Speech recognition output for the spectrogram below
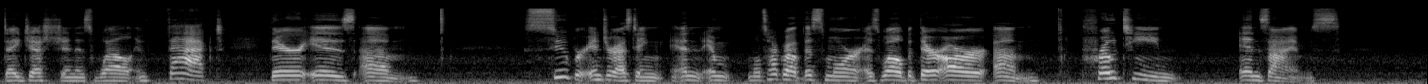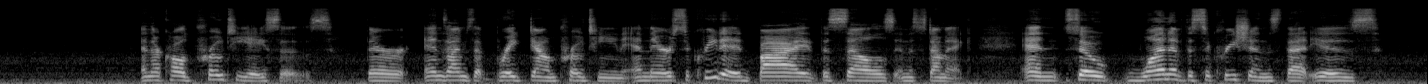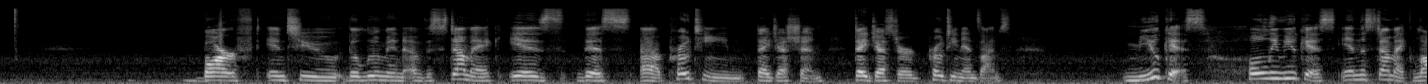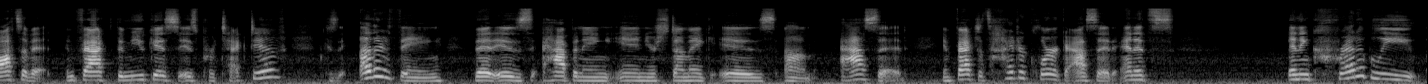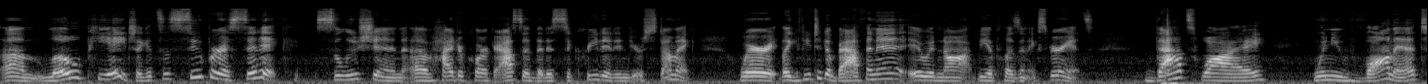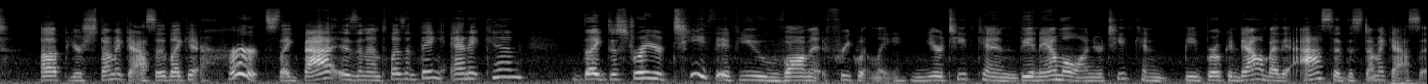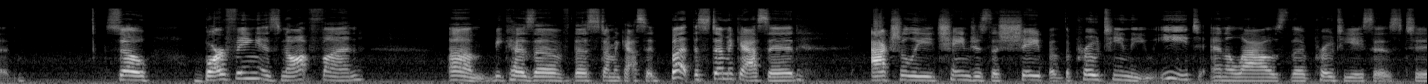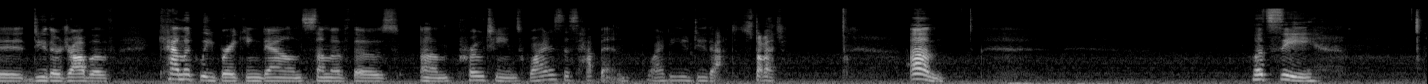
digestion as well. In fact, there is um, super interesting, and, and we'll talk about this more as well, but there are um, protein enzymes, and they're called proteases. They're enzymes that break down protein, and they're secreted by the cells in the stomach. And so one of the secretions that is barfed into the lumen of the stomach is this uh, protein digestion, digester, protein enzymes. Mucus, holy mucus in the stomach, lots of it. In fact, the mucus is protective because the other thing that is happening in your stomach is um, acid. In fact, it's hydrochloric acid, and it's an incredibly um, low pH. Like it's a super acidic solution of hydrochloric acid that is secreted into your stomach where, like, if you took a bath in it, it would not be a pleasant experience. That's why when you vomit up your stomach acid, like, it hurts. Like, that is an unpleasant thing, and it can – like destroy your teeth if you vomit frequently. Your teeth can, the enamel on your teeth can be broken down by the acid, the stomach acid. So barfing is not fun um, because of the stomach acid, but the stomach acid actually changes the shape of the protein that you eat and allows the proteases to do their job of chemically breaking down some of those um, proteins. Why does this happen? Why do you do that? Stop it. Um, let's see.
